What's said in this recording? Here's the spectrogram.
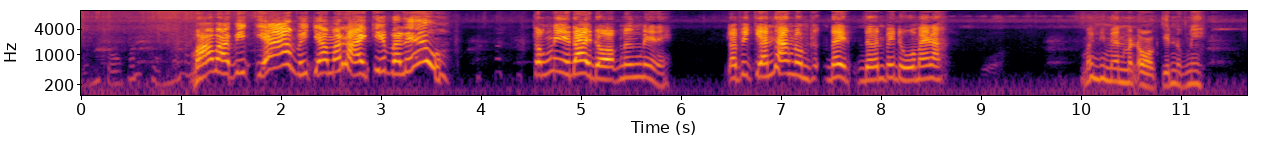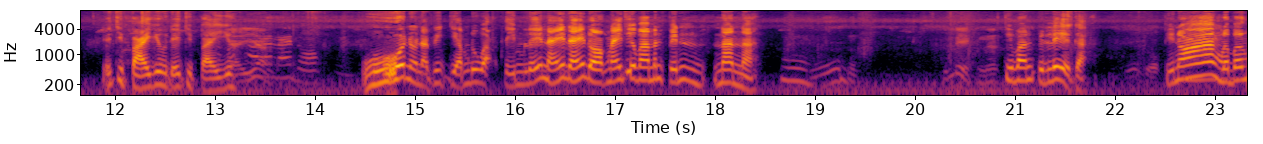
ฝนตกมันถุงมันมาว่าพี่เจ้าพี่เจ้ามาถ่ายคลิปมาเร็วตรงนี้ได้ดอกหนึงนี่นี่แล้วพี่เจ้าทางนู้นได้เดินไปดูไหมล่ะมันที่มันมันออกกินตรงนี้เดี๋ยวจิไปอยู่เดี๋ยวจิไปอยู่หลายๆดอก โอ้ยนู่นน่ะพี่เจียมดูอะติมเลยไหนไหนดอกไหนที่ว่ามันเป็นนั่นน่ะอืมเลขนะที่มันเป็นเลขอะพี่น้องระเบิง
